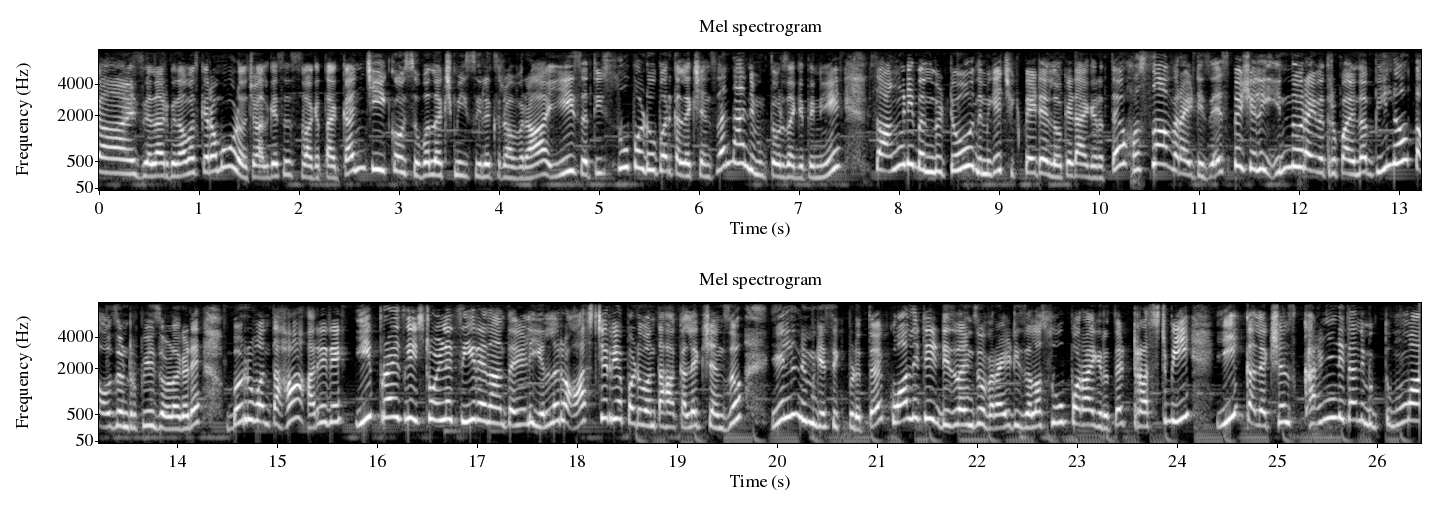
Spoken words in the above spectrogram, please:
ಗಾಯ್ಸ್ ಎಲ್ಲರಿಗೂ ನಮಸ್ಕಾರ. ಮೂಡೋ ಚಾಲ್ಗೆ ಸ್ವಾಗತ ಕಂಚಿ ಕೋ ಸುಬಲಕ್ಷ್ಮಿ ಸಿಲ್ಕ್ಸ್ ರವರ ಈ ಸತಿ ಸೂಪರ್ ಡೂಪರ್ ಕಲೆಕ್ಷನ್ಸ್ ನಾನು ನಿಮ್ಗೆ ತೋರ್ಸಾಕಿದ್ದೀನಿ. ಸೊ ಅಂಗಡಿ ಬಂದ್ಬಿಟ್ಟು ನಿಮಗೆ ಚಿಕ್ಕಪೇಟೆ ಲೊಕೇಟ್ ಆಗಿರುತ್ತೆ. ಹೊಸ ವೆರೈಟೀಸ್ ಎಸ್ಪೆಷಲಿ ಇನ್ನೂರೈವತ್ತು ರೂಪಾಯಿಂದ ಬಿಲೋ ತೌಸಂಡ್ ರುಪೀಸ್ ಒಳಗಡೆ ಬರುವಂತಹ ಅರೆ ಈ ಪ್ರೈಸ್ಗೆ ಇಷ್ಟು ಒಳ್ಳೆ ಸೀರೆನಾ ಅಂತ ಹೇಳಿ ಎಲ್ಲರೂ ಆಶ್ಚರ್ಯ ಪಡುವಂತಹ ಕಲೆಕ್ಷನ್ಸು ಇಲ್ಲಿ ನಿಮಗೆ ಸಿಕ್ಬಿಡುತ್ತೆ. ಕ್ವಾಲಿಟಿ ಡಿಸೈನ್ಸು ವೆರೈಟೀಸ್ ಎಲ್ಲ ಸೂಪರ್ ಆಗಿರುತ್ತೆ. ಟ್ರಸ್ಟ್ ಮೀ ಈ ಕಲೆಕ್ಷನ್ಸ್ ಖಂಡಿತ ನಿಮಗೆ ತುಂಬಾ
